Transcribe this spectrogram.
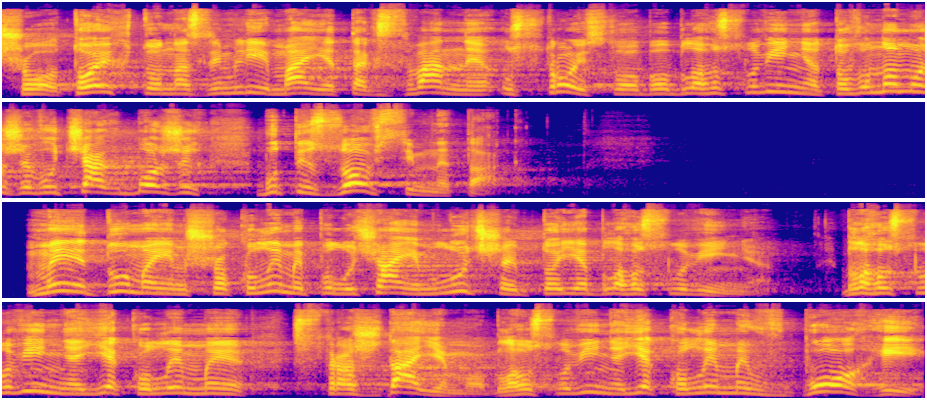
що той, хто на землі має так зване устройство або благословіння, то воно може в очах Божих бути зовсім не так. Ми думаємо, що коли ми получаємо лучше, то є благословіння. Благословіння є, коли ми страждаємо. Благословіння є, коли ми в Боги.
